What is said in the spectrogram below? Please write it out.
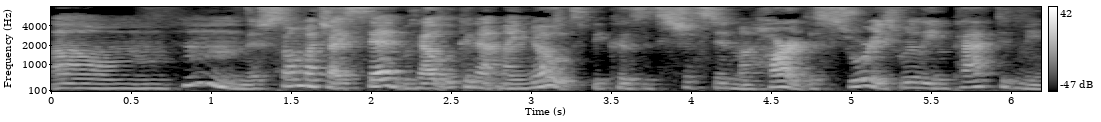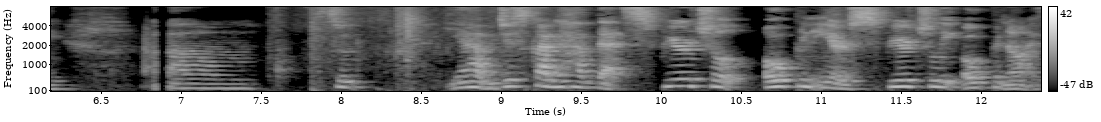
Um, hmm, there's so much I said without looking at my notes because it's just in my heart. The story's really impacted me. Um, so, yeah, we just got to have that spiritual open ears, spiritually open eyes.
